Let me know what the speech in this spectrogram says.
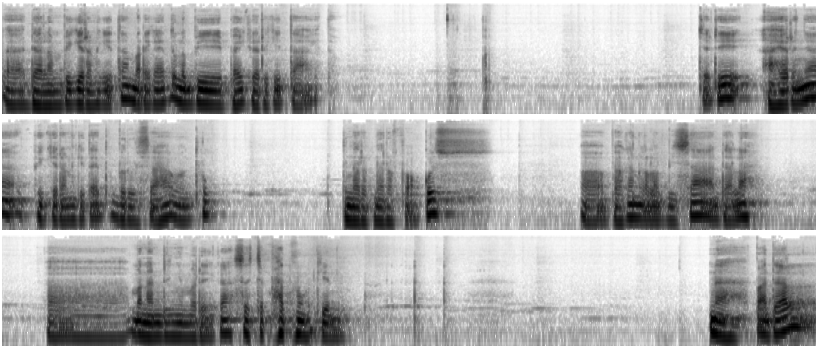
uh, dalam pikiran kita mereka itu lebih baik dari kita gitu jadi akhirnya pikiran kita itu berusaha untuk benar-benar fokus Eh, bahkan kalau bisa adalah uh, menandingi mereka secepat mungkin. Nah, padahal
